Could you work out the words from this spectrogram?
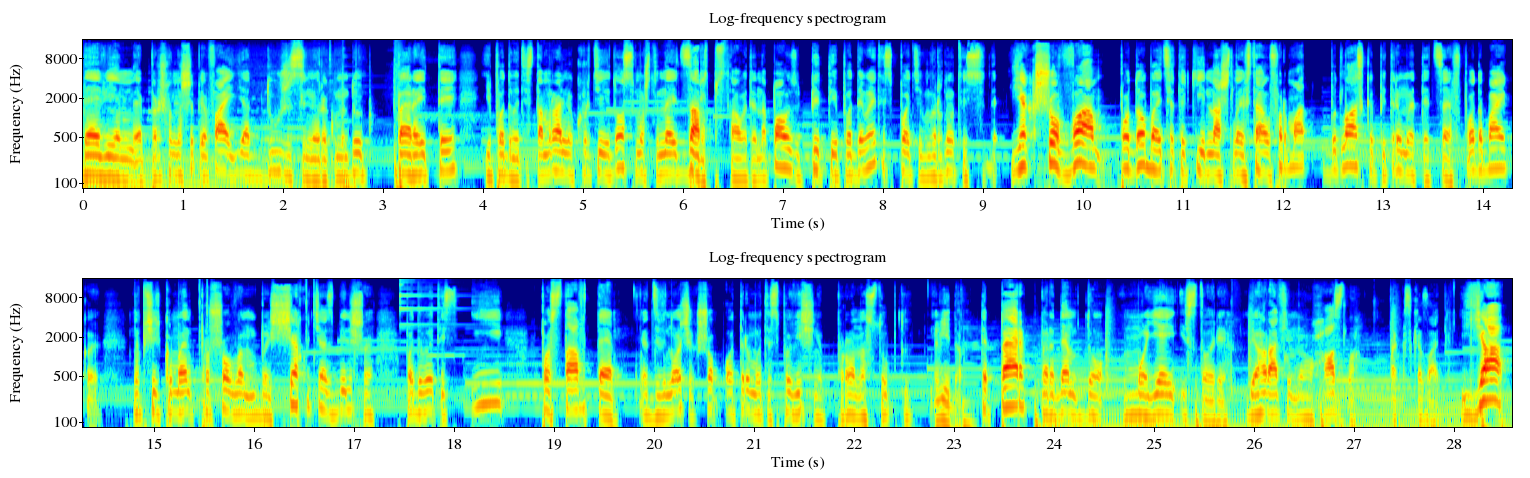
де він перейшов на Shopify, я дуже сильно рекомендую перейти і подивитись. Там реально круті відоси, можете навіть зараз поставити на паузу, піти подивитись, потім вернутися сюди. Якщо вам подобається такий наш лайфстайл формат, будь ласка, підтримайте це вподобайкою. Напишіть комент, про що вам би ще хотілося більше подивитись, і поставте дзвіночок, щоб отримати сповіщення про наступні відео. Тепер перейдемо до моєї історії, біографії мого гасла, так сказати. Я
